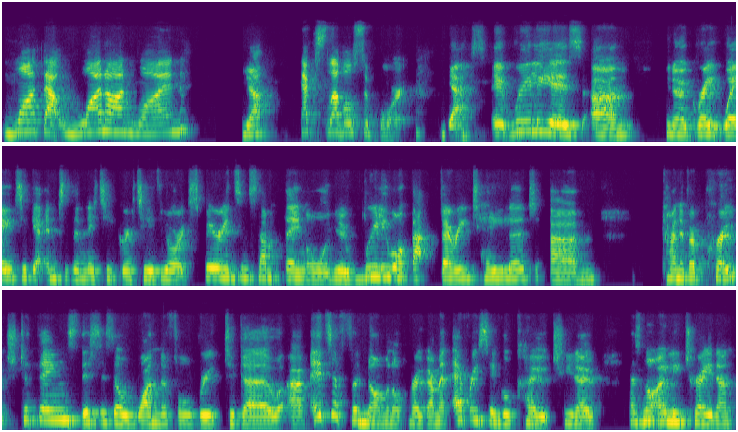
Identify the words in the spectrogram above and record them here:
want that one on one yeah next level support yes it really is um you know a great way to get into the nitty gritty if you're experiencing something or you know really want that very tailored um kind of approach to things this is a wonderful route to go um, it's a phenomenal program and every single coach you know has not only trained un-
